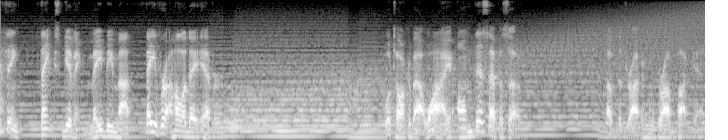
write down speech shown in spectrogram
think Thanksgiving may be my favorite holiday ever. We'll talk about why on this episode of the Driving with Rob podcast.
